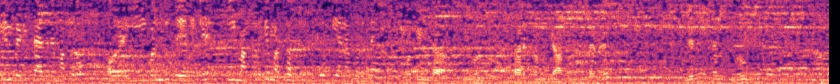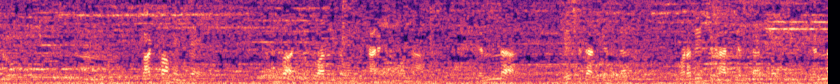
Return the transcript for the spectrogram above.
ಏನು ಬೆಳೀತಾ ಇದ್ದಾರೆ ಮಕ್ಕಳು, ಅವರ ಈ ಒಂದು ವೇದಿಕೆ ಈ ಮಕ್ಕಳಿಗೆ ಮತ್ತಷ್ಟು ಸ್ಫೂರ್ತಿಯನ್ನು ಕೊಡುತ್ತೆ. ವತಿಯಿಂದ ಈ ಒಂದು ಕಾರ್ಯಕ್ರಮಕ್ಕೆ ಆಗಮಿಸಿದ್ದೇವೆ. ಎನಿ ಹೆಲ್ತ್ ಗ್ರೂಪ್ ಪ್ಲಾಟ್ಫಾರ್ಮ್ ಏನಿದೆ ತುಂಬ ಅದ್ಭುತವಾದಂಥ ಒಂದು ಕಾರ್ಯಕ್ರಮವನ್ನು ಎಲ್ಲ ದೇಶದಾದ್ಯಂತ, ಹೊರದೇಶಗಳಾದ್ಯಂತ ಎಲ್ಲ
